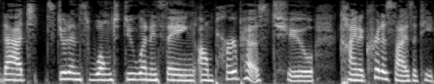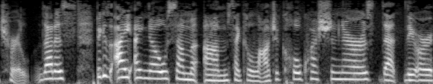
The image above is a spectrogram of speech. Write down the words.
that students won't do anything on purpose to kind of criticize a teacher. That is because I, I know some um, psychological questionnaires that they are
